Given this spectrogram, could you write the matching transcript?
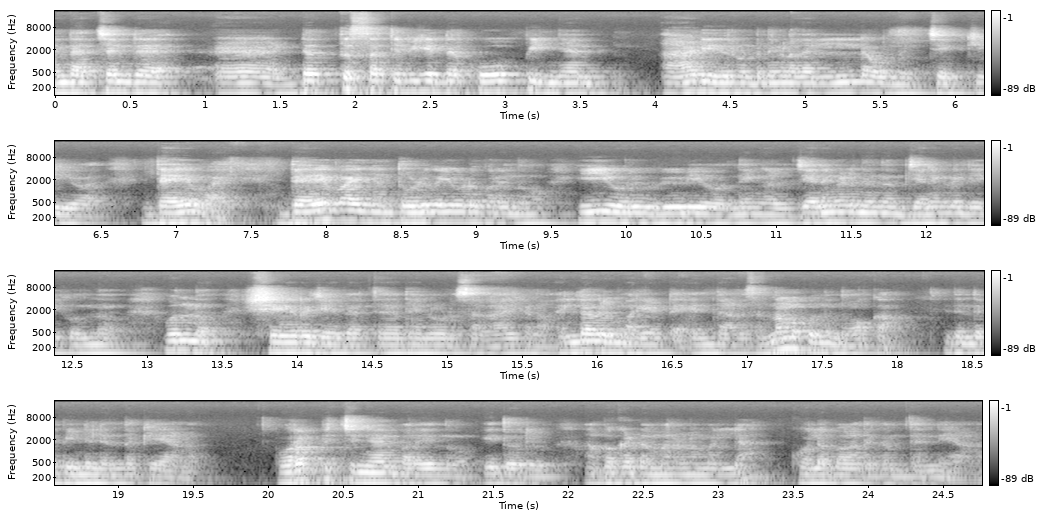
എന്റെ അച്ഛന്റെ ഡെത്ത് സർട്ടിഫിക്കറ്റിന്റെ കോപ്പി ഞാൻ ആഡ് ചെയ്തിട്ടുണ്ട്. നിങ്ങളതെല്ലാം ഒന്ന് ചെക്ക് ചെയ്യുക. ദയവായി ദയവായി ഞാൻ തൊഴുകയോട് പറയുന്നു ഈ ഒരു വീഡിയോ നിങ്ങൾ ജനങ്ങളിൽ നിന്നും ജനങ്ങളിലേക്ക് ഒന്ന് ഒന്ന് ഷെയർ ചെയ്ത് എന്നോട് സഹായിക്കണം. എല്ലാവരും അറിയട്ടെ എന്താണ് സാർ? നമുക്കൊന്ന് നോക്കാം. ഇതിന്റെ പിന്നിൽ എന്തൊക്കെയാണ്? ഉറപ്പിച്ച് ഞാൻ പറയുന്നു ഇതൊരു അപകട മരണമല്ല കൊലപാതകം തന്നെയാണ്.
